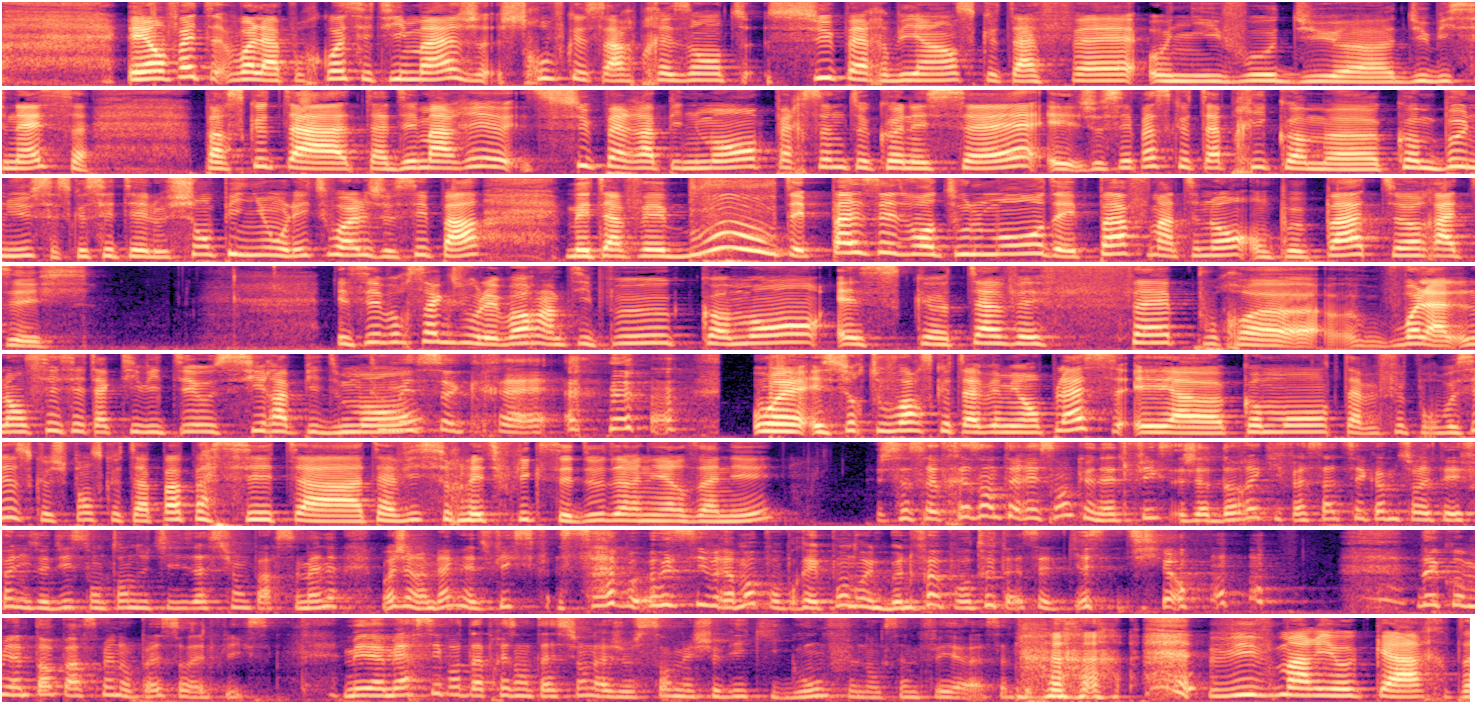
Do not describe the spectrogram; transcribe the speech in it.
Et en fait, voilà, pourquoi cette image Je trouve que ça représente super bien ce que tu as fait au niveau du, euh, du business. Parce que tu as, démarré super rapidement, personne te connaissait et je sais pas ce que tu as pris comme, euh, comme bonus. Est-ce que c'était le champignon, l'étoile, je sais pas. Mais tu as fait bouh, t'es passé devant tout le monde et paf, maintenant on peut pas te rater. Et c'est pour ça que je voulais voir un petit peu comment est-ce que tu avais fait pour euh, voilà, lancer cette activité aussi rapidement. Tous mes secrets. ouais, et surtout voir ce que tu avais mis en place et euh, comment tu avais fait pour bosser, parce que je pense que tu pas passé ta, vie sur Netflix ces deux dernières années. Ce serait très intéressant que Netflix, j'adorerais qu'ils fassent ça, sais, comme sur les téléphones, ils te disent ton temps d'utilisation par semaine. Moi, j'aimerais bien que Netflix fasse ça aussi, vraiment, pour répondre une bonne fois pour toutes à cette question. de combien de temps par semaine on passe sur Netflix? Mais euh, merci pour ta présentation. Là, je sens mes chevilles qui gonflent, donc ça me fait. Euh, ça me fait Vive Mario Kart.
